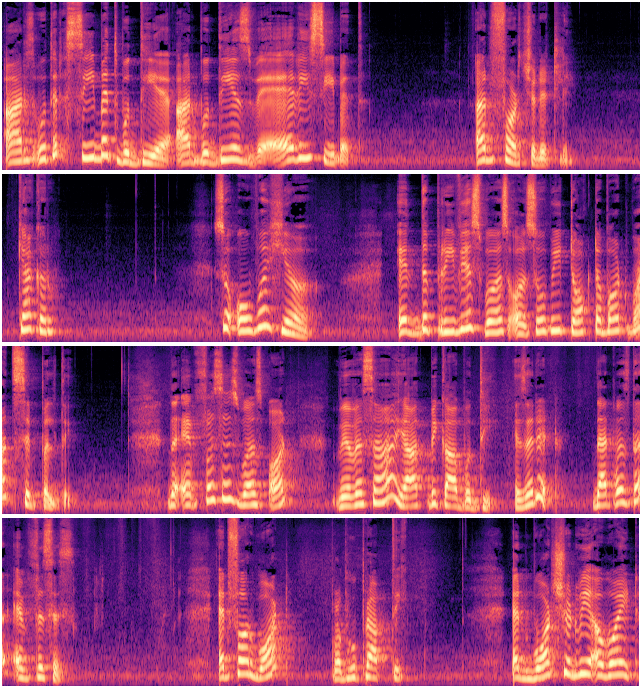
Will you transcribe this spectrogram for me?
our सीमित बुद्धि है our buddhi is very सीमित unfortunately क्या करूं so over here in the previous verse also we talked about one simple thing the emphasis was on vyavasayatmika buddhi isn't it that was the emphasis and for what prabhu prapti and what should we avoid?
